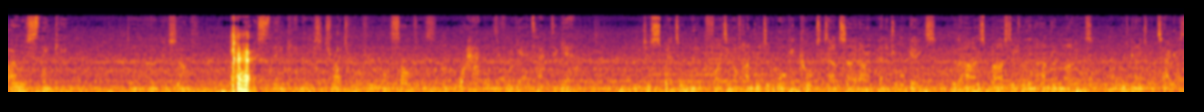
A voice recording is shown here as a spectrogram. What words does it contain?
that I was thinking. Don't hurt yourself. I was thinking that we should try to recruit more soldiers. What happens if we get attacked again? We just spent a week fighting off hundreds of walking corpses outside our impenetrable gates. We're the hardest bastards within a hundred miles. Who's going to attack us?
